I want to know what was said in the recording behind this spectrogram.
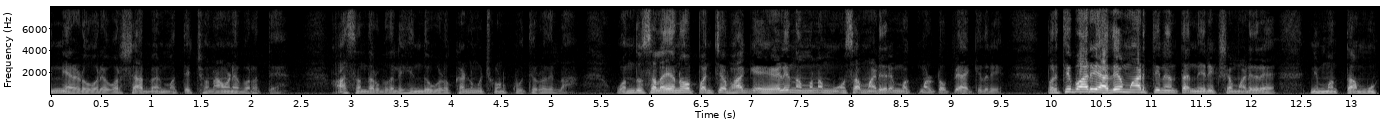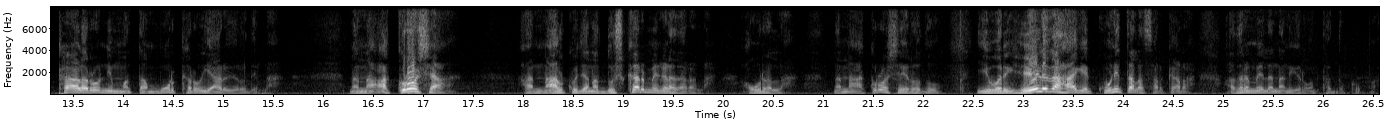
ಇನ್ನೆರಡೂವರೆ ವರ್ಷ ಆದಮೇಲೆ ಮತ್ತೆ ಚುನಾವಣೆ ಬರುತ್ತೆ. ಆ ಸಂದರ್ಭದಲ್ಲಿ ಹಿಂದೂಗಳು ಕಣ್ಣು ಮುಚ್ಕೊಂಡು ಕೂತಿರೋದಿಲ್ಲ. ಒಂದು ಸಲ ಏನೋ ಪಂಚಭಾಗ್ಯ ಹೇಳಿ ನಮ್ಮನ್ನು ಮೋಸ ಮಾಡಿದರೆ ಮಕ್ಮಲ್ ಟೋಪಿ ಹಾಕಿದ್ರಿ. ಪ್ರತಿ ಬಾರಿ ಅದೇ ಮಾಡ್ತೀನಿ ಅಂತ ನಿರೀಕ್ಷೆ ಮಾಡಿದರೆ ನಿಮ್ಮಂಥ ಮುಟ್ಟಾಳರು ನಿಮ್ಮಂಥ ಮೂರ್ಖರು ಯಾರೂ ಇರೋದಿಲ್ಲ. ನನ್ನ ಆಕ್ರೋಶ ಆ ನಾಲ್ಕು ಜನ ದುಷ್ಕರ್ಮಿಗಳದಾರಲ್ಲ, ಅವರಲ್ಲ. ನನ್ನ ಆಕ್ರೋಶ ಇರೋದು ಇವರಿಗೆ ಹೇಳಿದ ಹಾಗೆ ಕುಣಿತಲ್ಲ ಸರ್ಕಾರ. ಅದರ ಮೇಲೆ ನನಗಿರುವಂಥದ್ದು ಕೋಪ.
